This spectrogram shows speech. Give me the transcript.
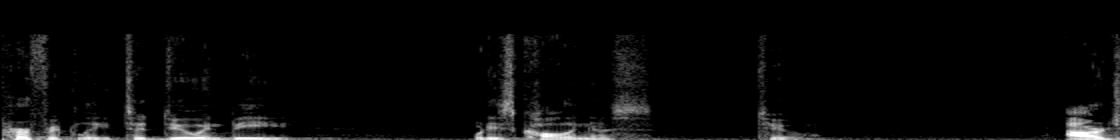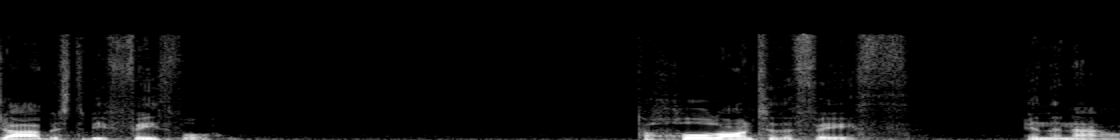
perfectly to do and be what He's calling us to. Our job is to be faithful, to hold on to the faith in the now,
